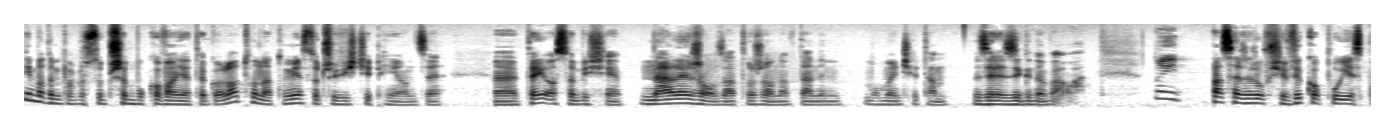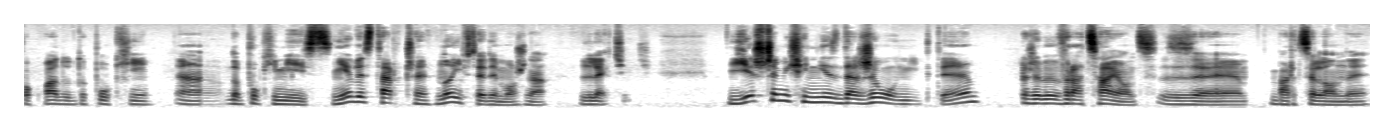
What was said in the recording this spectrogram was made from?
i potem po prostu przebukowania tego lotu, natomiast oczywiście pieniądze e, tej osobie się należą za to, że ona w danym momencie tam zrezygnowała. No i pasażerów się wykopuje z pokładu, dopóki, dopóki miejsc nie wystarczy, no i wtedy można lecieć. Jeszcze mi się nie zdarzyło nigdy, żeby wracając z Barcelony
